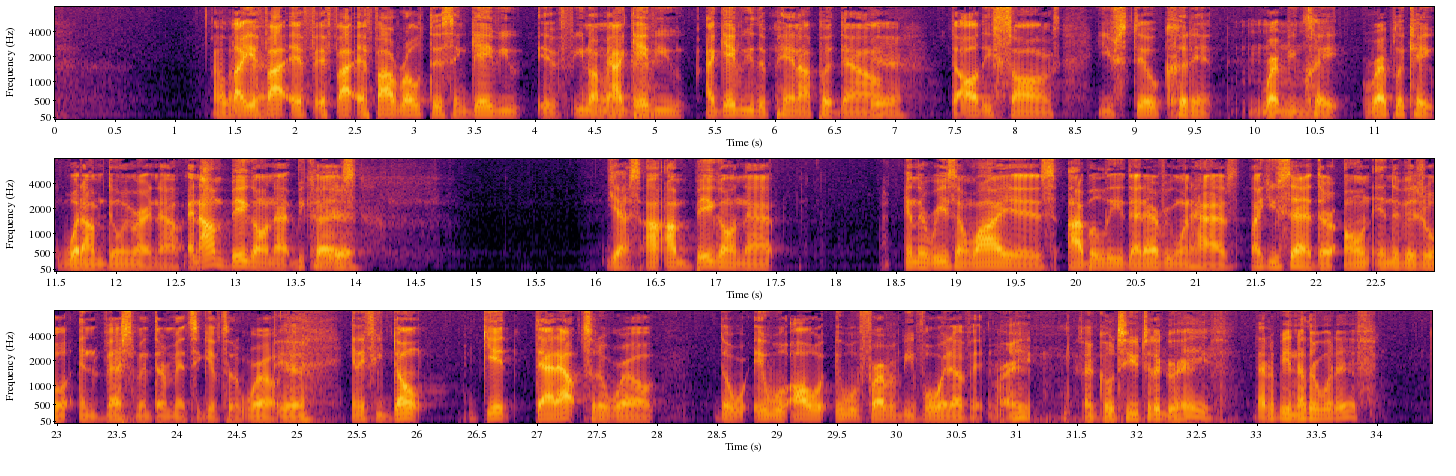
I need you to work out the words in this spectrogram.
I like if. I if if I if I wrote this and gave you if you know what I mean I gave you I gave you the pen I put down Yeah. the all these songs you still couldn't Mm. replicate replicate what I'm doing right now and I'm big on that because Yeah. yes I, I'm big on that and the reason why is I believe that everyone has like you said their own individual investment they're meant to give to the world Yeah. and if you don't get that out to the world the it will all it will forever be void of it right, that go to you to the grave. That'll be another what if.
